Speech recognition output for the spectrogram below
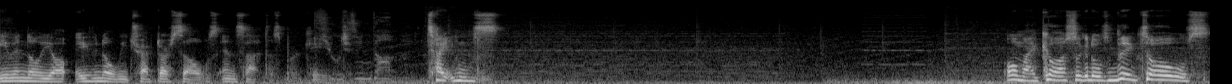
even though y'all, even though we trapped ourselves inside this birdcage. Titans. Oh my gosh, look at those big toes!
